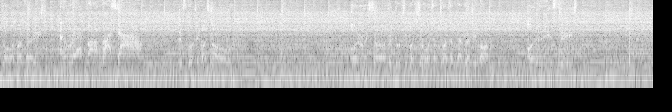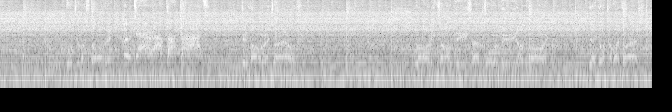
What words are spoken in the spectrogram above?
My face and rip off my scalp Exposing my skull Honoring serve my shores I'm trying to my stomach and tear out the guts zombies have torn me apart They go my flesh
